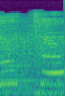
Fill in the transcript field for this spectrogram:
you got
